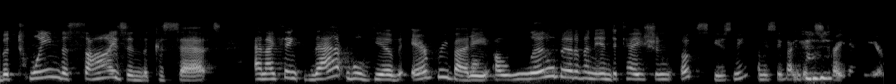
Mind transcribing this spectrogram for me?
between the size in the cassettes. And I think that will give everybody a little bit of an indication. Oops, excuse me. Let me see if I can get Mhm. straight in here.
